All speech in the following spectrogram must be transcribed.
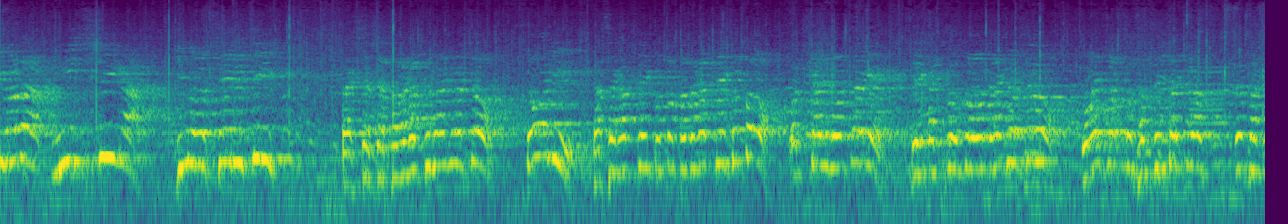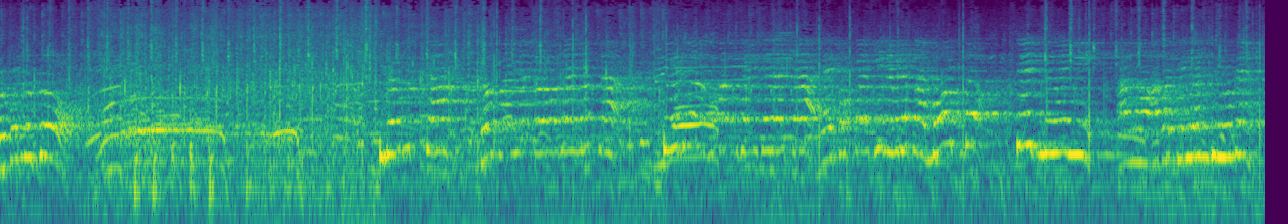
にまだ民主主義が機能しているうちに私たちは戦ってまいりましょう。共に戦っていくこと戦っていくことをお誓い申し上げ生活構造を代表してのご挨拶とさせていただきます皆さん頑張りましょうひろみさん、どうもありがとうございました。それではご発言いただいた、えー、国会議員の皆さん、もう一度ステージの上にあの上がってくださいません。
